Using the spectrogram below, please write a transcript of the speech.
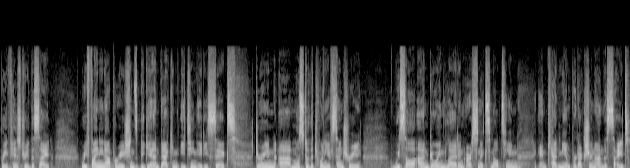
Brief history of the site. Refining operations began back in 1886. During uh, most of the 20th century, we saw ongoing lead and arsenic smelting and cadmium production on the site.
